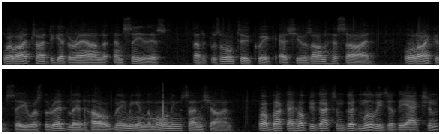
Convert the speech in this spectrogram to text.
Well, I tried to get around and see this, but it was all too quick as she was on her side. All I could see was the red lead hull gleaming in the morning sunshine. Well, Buck, I hope you got some good movies of the action.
